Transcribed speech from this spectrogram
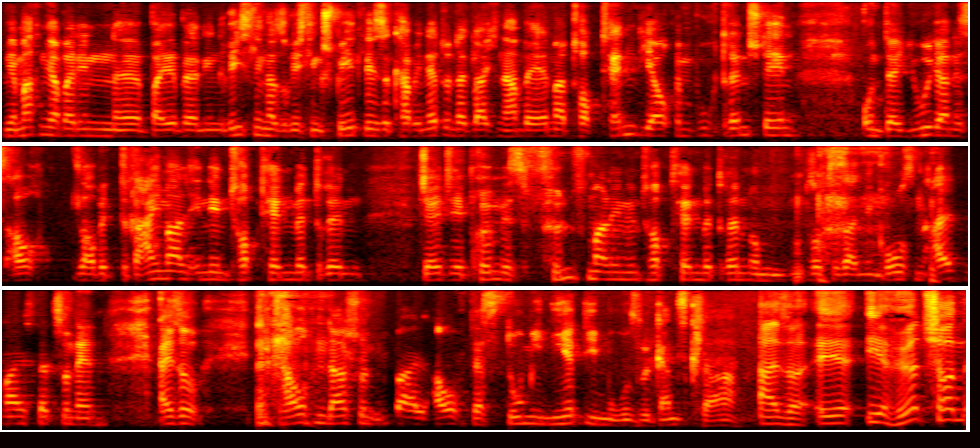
Wir machen ja bei den, äh, bei, bei den Riesling, also Riesling Spätlese, Kabinett und dergleichen, haben wir ja immer Top Ten, die auch im Buch drinstehen. Und der Julian ist auch, glaube ich, dreimal in den Top Ten mit drin. JJ Prüm ist fünfmal in den Top Ten mit drin, um sozusagen den großen Altmeister zu nennen. Also die tauchen da schon überall auf. Das dominiert die Mosel, ganz klar. Also ihr, ihr hört schon,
